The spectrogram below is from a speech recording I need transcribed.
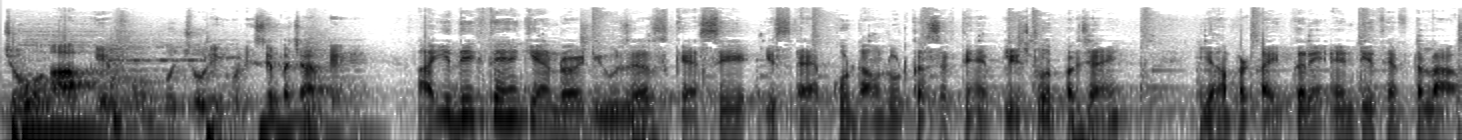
जो आपके फ़ोन को चोरी होने से बचाते हैं। आइए देखते हैं कि एंड्रॉइड यूज़र्स कैसे इस ऐप को डाउनलोड कर सकते हैं। प्ले स्टोर पर जाएँ। यहाँ पर टाइप करें एंटी थेफ्ट अलाव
